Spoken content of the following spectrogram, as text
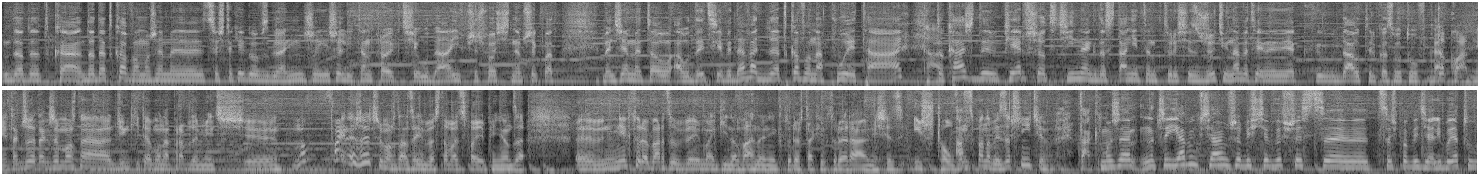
dodatka, dodatkowo możemy coś takiego uwzględnić, że jeżeli ten projekt się uda i w przyszłości na przykład będziemy tą audycję wydawać dodatkowo na płytach, Tak. to każdy pierwszy odcinek dostanie ten, który się zrzucił, nawet jak dał tylko złotówkę. Dokładnie, także, także można dzięki temu naprawdę mieć e, no, fajne rzeczy, można zainwestować swoje pieniądze. Niektóre bardzo wyimaginowane, niektóre w takie, które realnie się ziszczą. Więc panowie, zacznijcie wy. Tak, może, znaczy ja bym chciał, żebyście wy wszyscy coś powiedzieli, bo ja tu,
